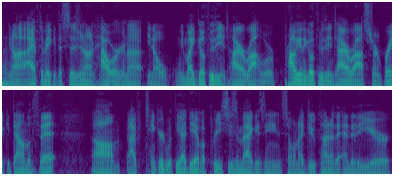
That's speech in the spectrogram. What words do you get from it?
you know, I have to make a decision on how we're gonna, you know, we might go through the entire ro- we're probably gonna go through the entire roster and break it down the fit. Um, I've tinkered with the idea of a preseason magazine, so when I do kind of the end of the year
